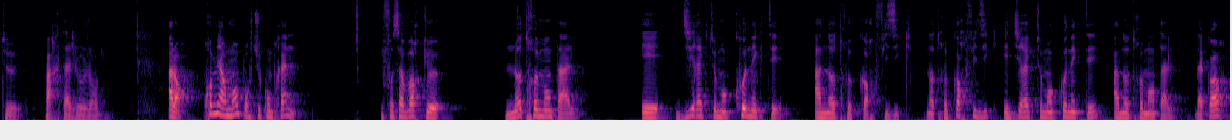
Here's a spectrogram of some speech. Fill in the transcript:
te partager aujourd'hui. Alors, premièrement, pour que tu comprennes, il faut savoir que notre mental est directement connecté à notre corps physique. Notre corps physique est directement connecté à notre mental. D'accord?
